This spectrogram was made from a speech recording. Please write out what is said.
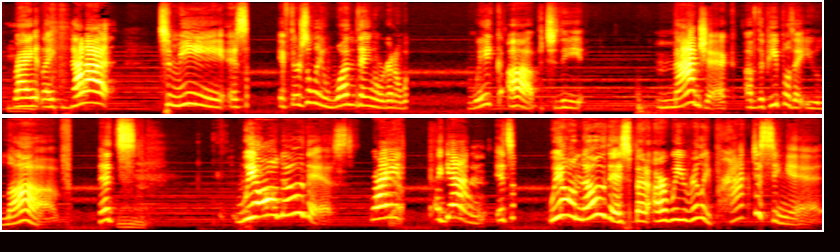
mm-hmm. right like that to me is if there's only one thing we're going to wake up to the magic of the people that you love it's mm. we all know this right yeah. again it's we all know this, but are we really practicing it?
